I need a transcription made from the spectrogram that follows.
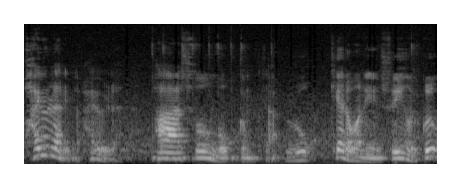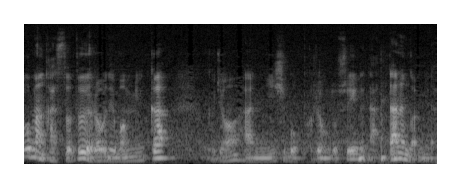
화요일 날입니다. 화요일 날. 화, 수, 목, 금. 자, 이렇게 여러분이 스윙을 끌고만 갔어도 여러분이 뭡니까? 그죠? 한 25% 정도 수익이 났다는 겁니다.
